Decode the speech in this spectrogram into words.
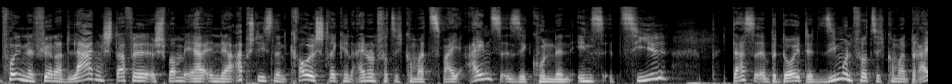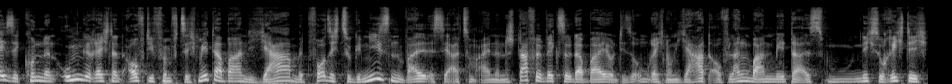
folgenden 400 Lagenstaffel schwamm er in der abschließenden Kraulstrecke in 41,21 Sekunden ins Ziel. Das äh, bedeutet 47,3 Sekunden umgerechnet auf die 50 Meter Bahn. Ja, mit Vorsicht zu genießen, weil es ja zum einen ein Staffelwechsel dabei und diese Umrechnung Yard auf Langbahnmeter ist nicht so richtig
